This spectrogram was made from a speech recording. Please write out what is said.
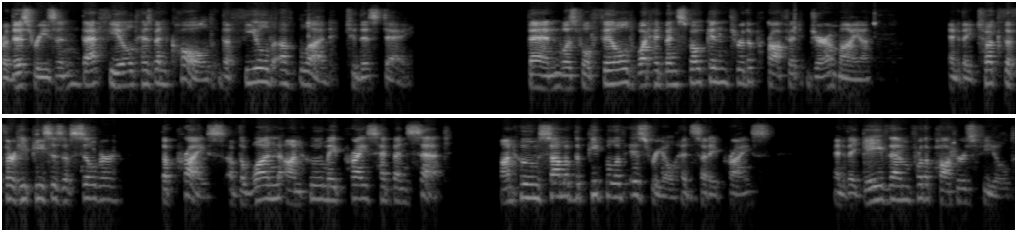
For this reason, that field has been called the field of blood to this day. Then was fulfilled what had been spoken through the prophet Jeremiah. And they took the thirty pieces of silver, the price of the one on whom a price had been set, on whom some of the people of Israel had set a price, and they gave them for the potter's field,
